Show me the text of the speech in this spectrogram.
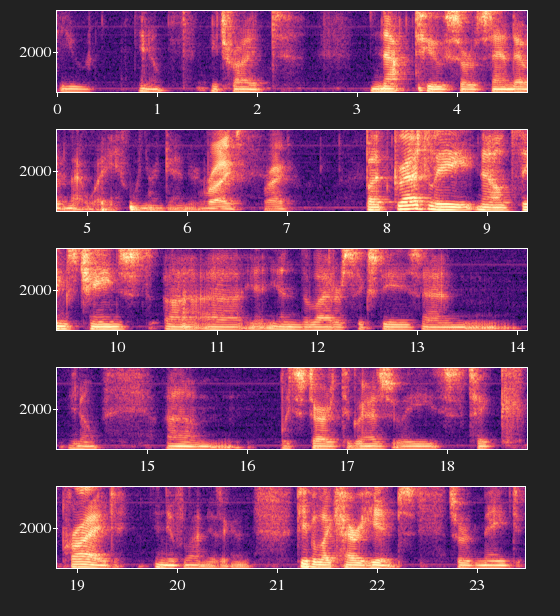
you you know you tried not to sort of stand out in that way when you're in Gander. Right, right. But gradually now things changed uh, uh, in, the latter '60s, and you know um, we started to gradually take pride in Newfoundland music, and people like Harry Hibbs sort of made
